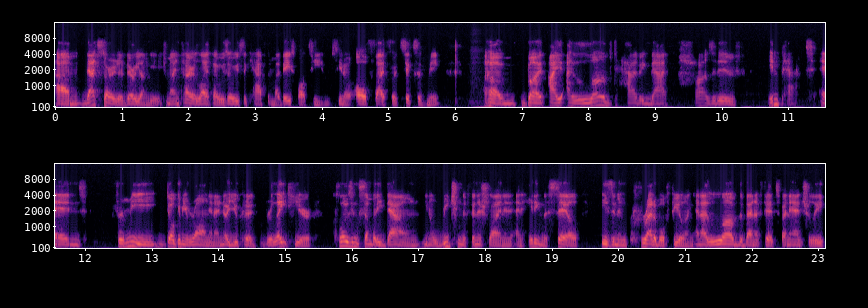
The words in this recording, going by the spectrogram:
Um, that started at a very young age. My entire life, I was always the captain of my baseball teams. You know, all five foot six of me. Um, but I, I loved having that positive impact. And for me, don't get me wrong, and I know you could relate here closing somebody down, you know, reaching the finish line and, and hitting the sale is an incredible feeling. And I love the benefits financially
